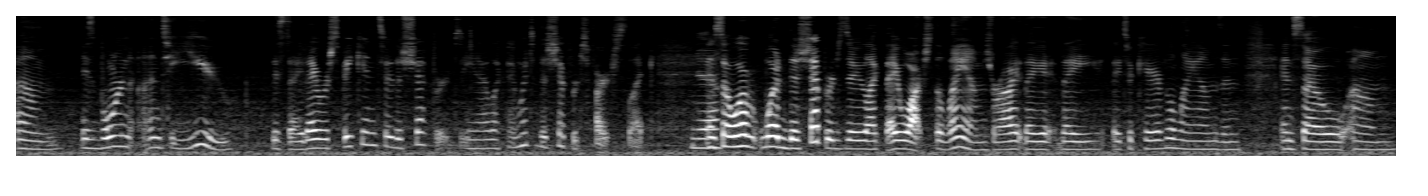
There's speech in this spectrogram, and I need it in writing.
um, is born unto you this day they were speaking to the shepherds you know like they went to the shepherds first like yeah and so what, what did the shepherds do? Like they watched the lambs, right? They they they took care of the lambs, and and so um,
